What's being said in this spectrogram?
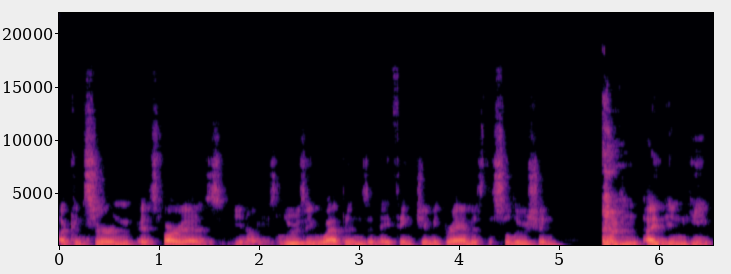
a concern as far as you know he's losing weapons, and they think Jimmy Graham is the solution. I, and he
